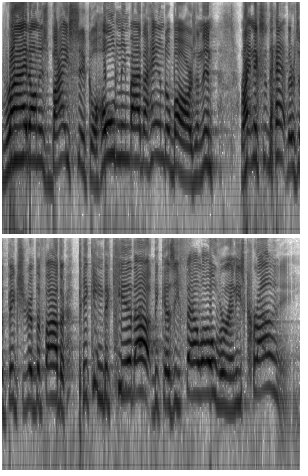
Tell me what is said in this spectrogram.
ride on his bicycle, holding him by the handlebars, and then Right next to that, there's a picture of the father picking the kid up because he fell over and he's crying.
